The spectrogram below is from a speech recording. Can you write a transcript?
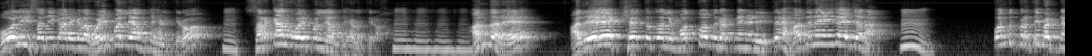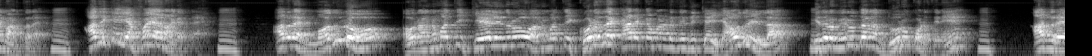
ಪೊಲೀಸ್ ಅಧಿಕಾರಿಗಳ ವೈಫಲ್ಯ ಅಂತ ಹೇಳ್ತಿರೋ. ಸರ್ಕಾರದ ವೈಫಲ್ಯ ಅಂತ ಹೇಳ್ತಿರೋ? ಅಂದರೆ ಅದೇ ಕ್ಷೇತ್ರದಲ್ಲಿ ಮತ್ತೊಂದು ಘಟನೆ ನಡೆಯುತ್ತೆ ಹದಿನೈದೇ ಜನ ಒಂದು ಪ್ರತಿಭಟನೆ ಮಾಡ್ತಾರೆ. ಅದಕ್ಕೆ ಎಫ್ ಐ ಆರ್ ಆಗತ್ತೆ ಆದ್ರೆ ಮೊದಲು ಅವರ ಅನುಮತಿ ಕೇಳಿದ್ರು ಅನುಮತಿ ಕೊಡದೆ ಕಾರ್ಯಕ್ರಮ ನಡೆದಿದ್ದಕ್ಕೆ ಯಾವುದೂ ಇಲ್ಲ. ಇದರ ವಿರುದ್ಧ ನಾನು ದೂರು ಕೊಡ್ತೀನಿ. ಆದ್ರೆ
